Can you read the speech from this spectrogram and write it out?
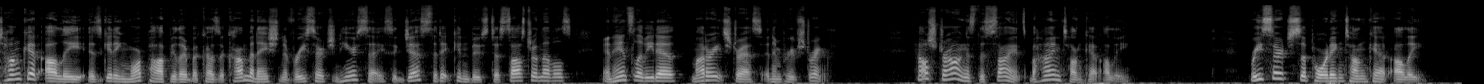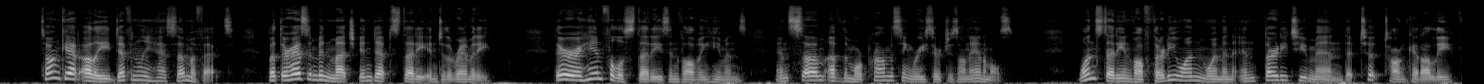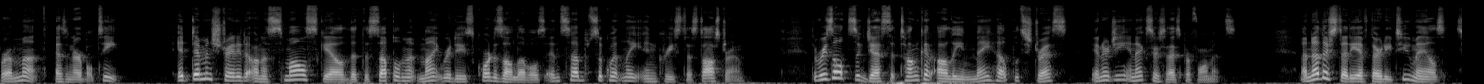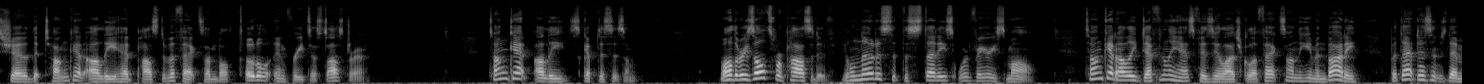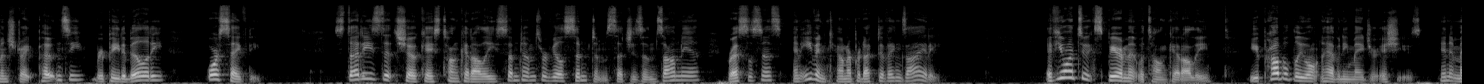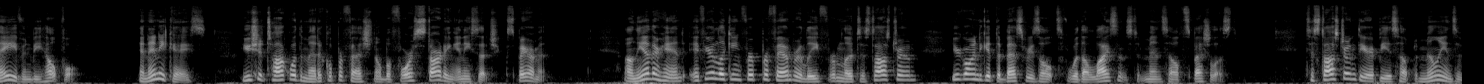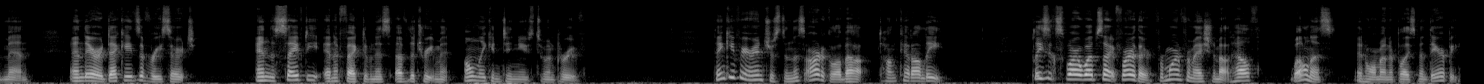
Tongkat Ali is getting more popular because a combination of research and hearsay suggests that it can boost testosterone levels, enhance libido, moderate stress, and improve strength. How strong is the science behind Tongkat Ali? Research supporting Tongkat Ali. Tongkat Ali definitely has some effects, but there hasn't been much in depth study into the remedy. There are a handful of studies involving humans, and some of the more promising research is on animals. One study involved 31 women and 32 men that took Tongkat Ali for a month as an herbal tea. It demonstrated on a small scale that the supplement might reduce cortisol levels and subsequently increase testosterone. The results suggest that Tongkat Ali may help with stress, energy, and exercise performance. Another study of 32 males showed that Tongkat Ali had positive effects on both total and free testosterone. Tongkat Ali skepticism. While the results were positive, you'll notice that the studies were very small. Tongkat Ali definitely has physiological effects on the human body, but that doesn't demonstrate potency, repeatability, or safety. Studies that showcase Tongkat Ali sometimes reveal symptoms such as insomnia, restlessness, and even counterproductive anxiety. If you want to experiment with Tongkat Ali, you probably won't have any major issues, and it may even be helpful. In any case, you should talk with a medical professional before starting any such experiment. On the other hand, if you're looking for profound relief from low testosterone, you're going to get the best results with a licensed men's health specialist. Testosterone therapy has helped millions of men, and there are decades of research, and the safety and effectiveness of the treatment only continues to improve. Thank you for your interest in this article about Tongkat Ali. Please explore our website further for more information about health, wellness, and hormone replacement therapy.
